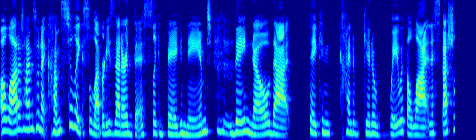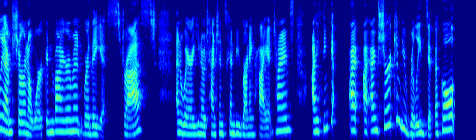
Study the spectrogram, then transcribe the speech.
a lot of times when it comes to like celebrities that are this like big named, Mhm. they know that they can kind of get away with a lot and especially I'm sure in a work environment where they get stressed and where you know tensions can be running high at times. I think I, I'm sure it can be really difficult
